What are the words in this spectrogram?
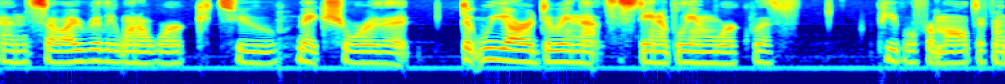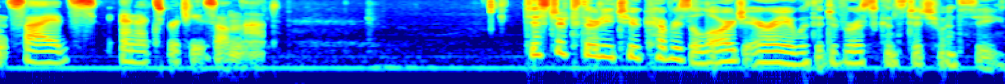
And so, I really want to work to make sure that, that we are doing that sustainably and work with people from all different sides and expertise on that. District 32 covers a large area with a diverse constituency.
